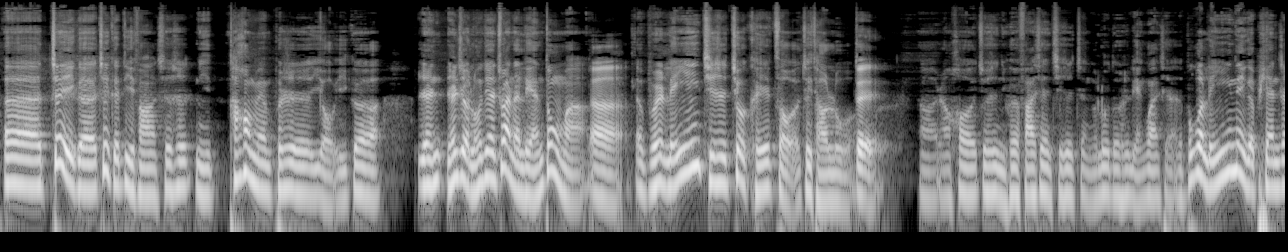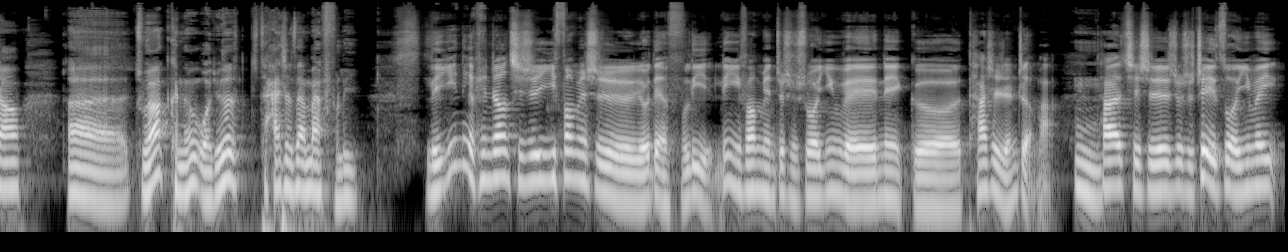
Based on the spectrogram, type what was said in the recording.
呃，这个这个地方其实你它后面不是有一个《忍忍者龙剑传》的联动嘛？嗯，呃，不是林音其实就可以走这条路。对。啊，然后就是你会发现，其实整个路都是连贯起来的。不过林音那个篇章，呃，主要可能我觉得还是在卖福利。林音那个篇章其实一方面是有点福利，另一方面就是说，因为那个他是忍者嘛，嗯，他其实就是这一座，因为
